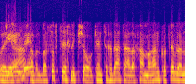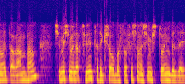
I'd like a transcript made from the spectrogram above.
רגע, כן. אבל בסוף צריך לקשור, כן? צריך לדעת ההלכה. מרן כותב לנו את הרמב"ם, שמי שמניח תפילין צריך לקשור בסוף. יש אנשים שטועים בזה.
